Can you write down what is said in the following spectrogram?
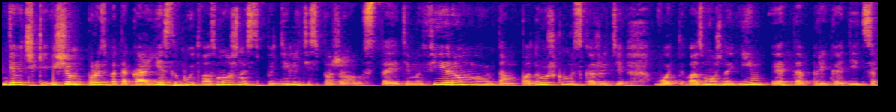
Девочки, еще просьба такая, если будет возможность, поделитесь, пожалуйста, этим эфиром, там, подружкам расскажите. Вот, возможно, им это пригодится.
